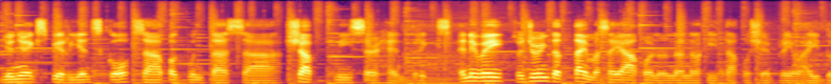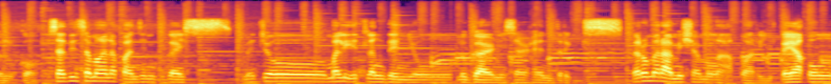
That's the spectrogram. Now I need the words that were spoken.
yun yung experience ko sa pagpunta sa shop ni Sir Hendrix. Anyway, so during that time masaya ako no na nakita ko syempre yung idol ko. Isa din sa mga napansin ko guys, medyo maliit lang din yung lugar ni Sir Hendrix. Pero marami siya mga aquarium. Kaya kung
